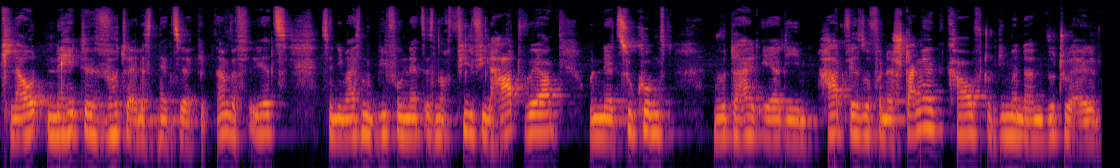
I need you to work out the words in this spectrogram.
Cloud-native virtuelles Netzwerk gibt. Ne? Jetzt sind die meisten Mobilfunknetze noch viel, viel Hardware und in der Zukunft wird da halt eher die Hardware so von der Stange gekauft und die man dann virtuell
